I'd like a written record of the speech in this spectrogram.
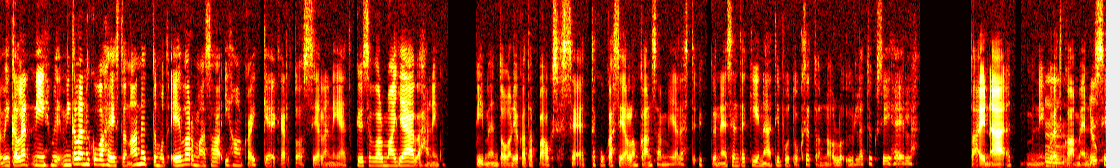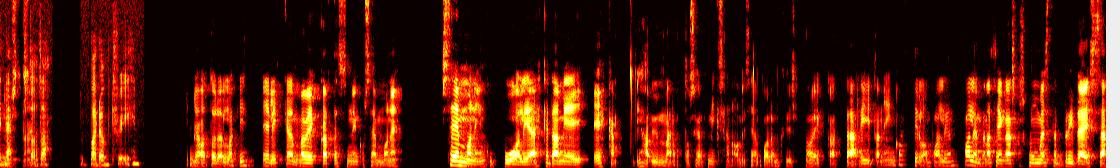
minkälainen, niin, minkälainen kuva heistä on annettu, mutta ei varmaan saa ihan kaikkea kertoa siellä, niin että kyllä se varmaan jää vähän niin kuin pimentoon joka tapauksessa se, että kuka siellä on kansan mielestä ykkönen, ja sen takia nämä tiputukset on ollut yllätyksiä heille. Tai nämä, niin kuin, mm, jotka on mennyt just, sinne just tuota, bottom treehin. Joo, todellakin. Eli mä veikkaan, että tässä on niinku semmoinen semmoinen niinku puoli, ja ehkä Dami ei ehkä ihan ymmärrä tosiaan, että miksi hän oli siellä bottom treehin. Mä veikkaan, että tämä Riita, niinku, että sillä on paljon, paljon tämän asian kanssa, koska mun mielestä Briteissä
